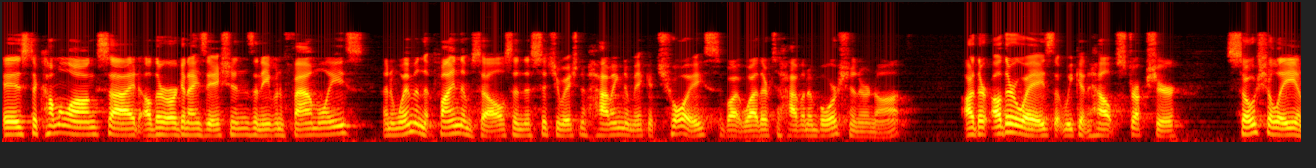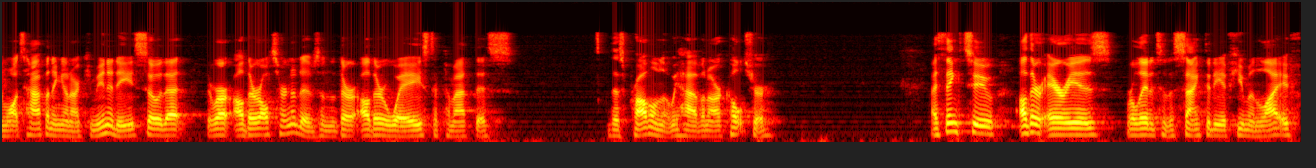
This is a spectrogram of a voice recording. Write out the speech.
is to come alongside other organizations and even families and women that find themselves in this situation of having to make a choice about whether to have an abortion or not. Are there other ways that we can help structure socially and what's happening in our community so that there are other alternatives and that there are other ways to come at this, this problem that we have in our culture? I think to other areas related to the sanctity of human life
